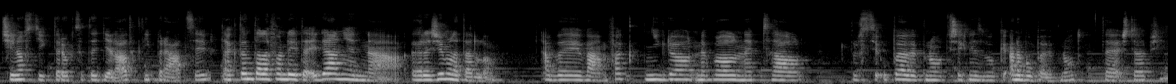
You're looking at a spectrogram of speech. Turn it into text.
činnosti, kterou chcete dělat, k té práci, tak ten telefon dejte ideálně na režim letadlo, aby vám fakt nikdo nevolal, nepsal, prostě úplně vypnout všechny zvuky, anebo úplně vypnout, to je ještě lepší.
